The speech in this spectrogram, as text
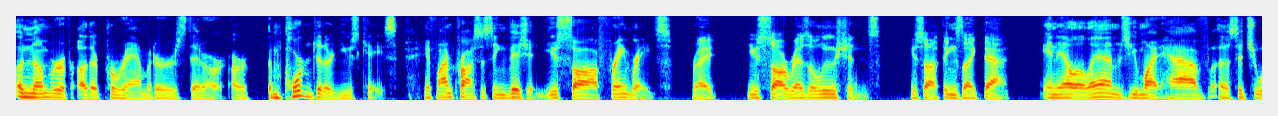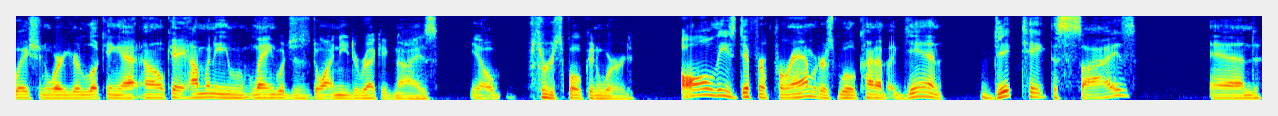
a number of other parameters that are, are important to their use case. If I'm processing vision, you saw frame rates, right? You saw resolutions, you saw things like that. In LLMs, you might have a situation where you're looking at, oh, okay, how many languages do I need to recognize, you know, through spoken word? All these different parameters will kind of, again, dictate the size and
